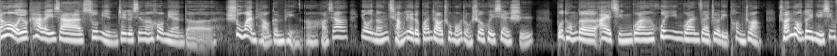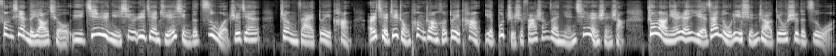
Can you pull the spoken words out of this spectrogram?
然后我又看了一下苏敏这个新闻后面的数万条跟评啊，好像又能强烈的关照出某种社会现实。不同的爱情观、婚姻观在这里碰撞，传统对女性奉献的要求与今日女性日渐觉醒的自我之间正在对抗，而且这种碰撞和对抗也不只是发生在年轻人身上，中老年人也在努力寻找丢失的自我。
